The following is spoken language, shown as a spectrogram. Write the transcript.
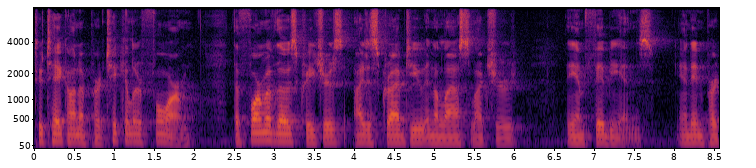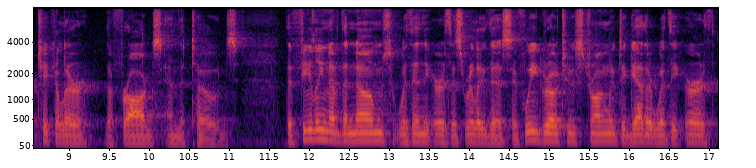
to take on a particular form. The form of those creatures I described to you in the last lecture, the amphibians, and in particular the frogs and the toads. The feeling of the gnomes within the earth is really this if we grow too strongly together with the earth,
